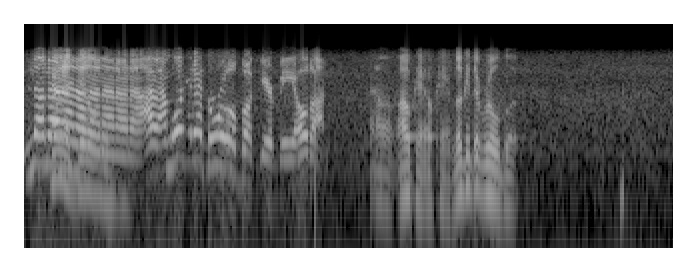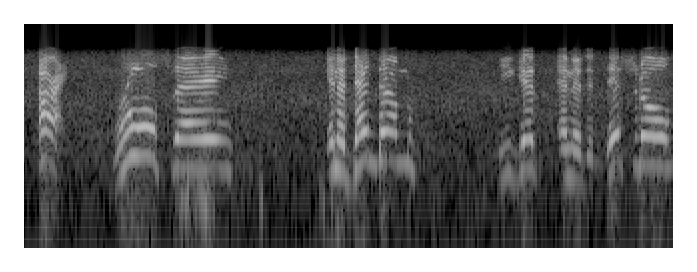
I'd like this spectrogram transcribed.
No, no, no, no, no, no, no, no. I'm looking at the rule book here, B. Hold on. Oh, okay, okay. Look at the rule book. All right. Rules say, in addendum, he gets an additional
